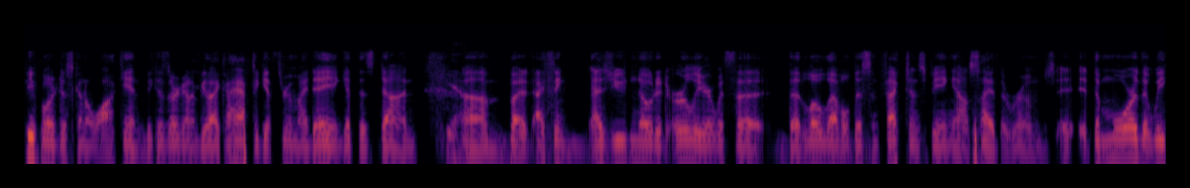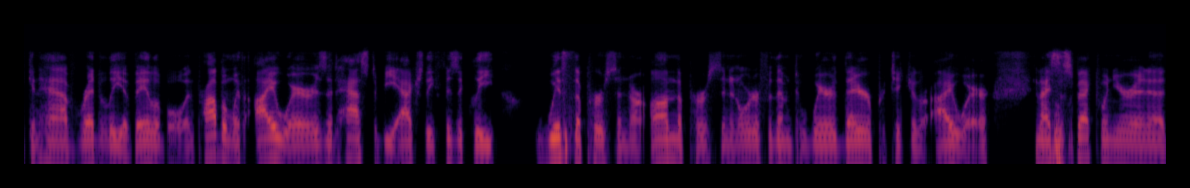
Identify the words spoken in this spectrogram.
people are just going to walk in because they're going to be like, I have to get through my day and get this done. Yeah. Um, but I think, as you noted earlier, with the the low level disinfectants being outside the rooms, it, it, the more that we can have readily available and problem with eyewear is it has to be actually physically with the person or on the person in order for them to wear their particular eyewear. And I suspect when you're in a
